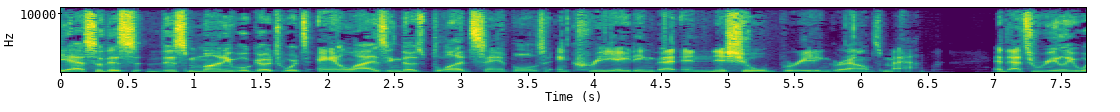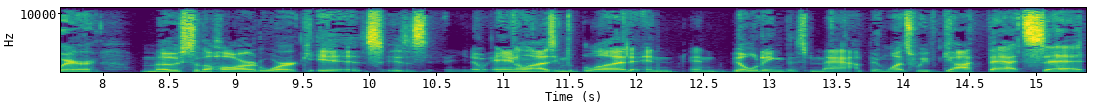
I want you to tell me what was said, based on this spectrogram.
Yeah, so this this money will go towards analyzing those blood samples and creating that initial breeding grounds map. And that's really where most of the hard work is is you know analyzing the blood and and building this map. And once we've got that set,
